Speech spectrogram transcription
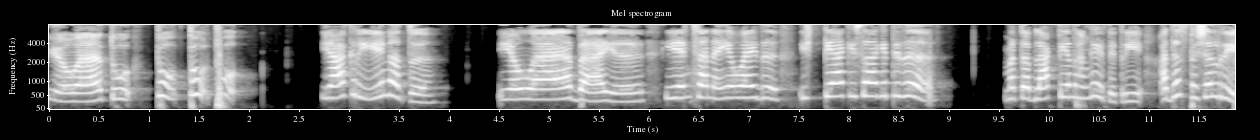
ಯವ್ವ, ತು ತು ತು ತು. ಯಾಕ್ರಿ ಏನಾತ? ಯವ್ವ, ಬಾಯ, ಏನ್ ಚಾನ? ಯವ್ವ, ಇದು ಇಷ್ಟ ಯಾಕೆ ಇಸ ಆಗತ್ತಿದ? ಮತ್ತ ಬ್ಲಾಕ್ ಟೀ ಅಂದ್ರೆ ಹಂಗೆ ಇರ್ತೈತ್ರಿ, ಅದ ಸ್ಪೆಷಲ್ ರೀ.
